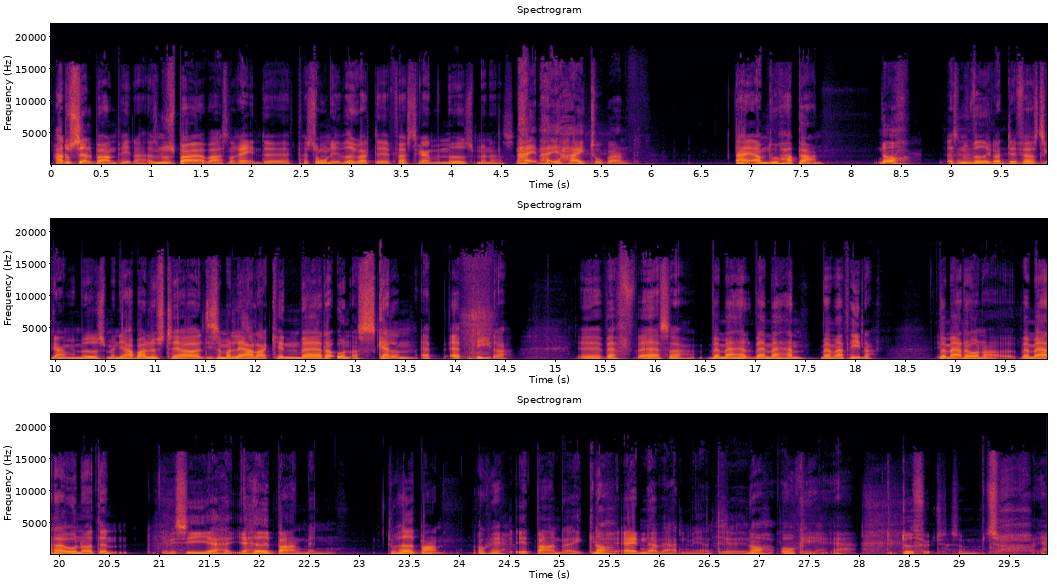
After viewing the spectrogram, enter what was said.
har du selv børn, Peter? Altså nu spørger jeg bare sådan rent øh, personligt. Jeg ved godt, det er første gang, vi mødes, men altså... Nej, nej, jeg har ikke to børn. Nej, om du har børn? Nå, Altså nu ved jeg godt, det er første gang, vi mødes, men jeg har bare lyst til at, ligesom at lære dig at kende, hvad er der under skallen af, af Peter? Øh, hvad, hvad, altså, hvem er han? Hvem er han? Hvem er Peter? Hvem er der under? Hvem er der under den? jeg vil sige, jeg, jeg havde et barn, men Du havde et barn. Okay. et barn, der ikke Nå. øh, er i den her verden mere. Det er Nå, okay, ja. dødfødt. Som, Så, ja,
